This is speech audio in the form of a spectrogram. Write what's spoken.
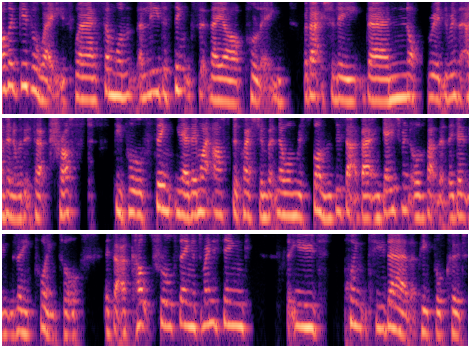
other giveaways where someone a leader thinks that they are pulling, but actually they're not really there isn't, I don't know whether it's that trust. People think, you know, they might ask a question, but no one responds. Is that about engagement or the fact that they don't think there's any point? Or is that a cultural thing? Is there anything that you'd point to there that people could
